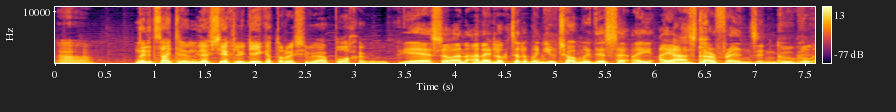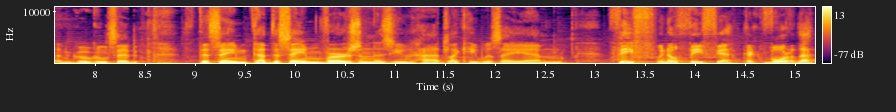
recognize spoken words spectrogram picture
э, нарицательным для всех людей, которые себя плохо ведут. Yeah, so and, and I looked at it when you told me this. I, I asked our friends in Google, and Google said the same had the same version as you had. Like he was a um, thief. We know thief, yeah, как вор, да?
